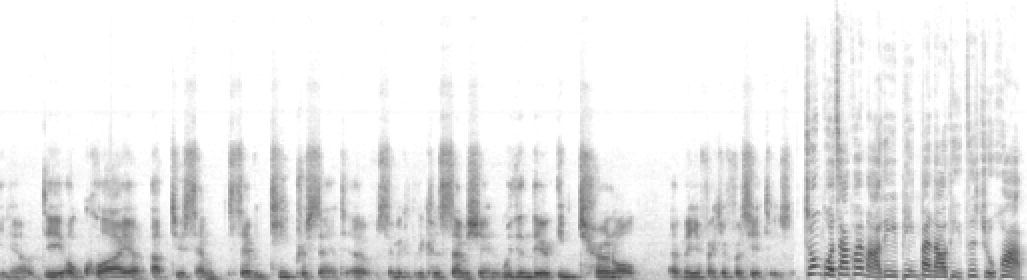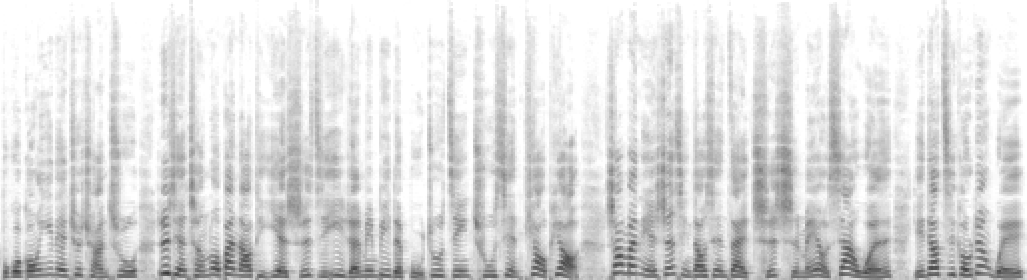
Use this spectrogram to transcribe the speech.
you know, they acquire up to 70% of semiconductor consumption within their internal 中国加快马力拼半导体自主化，不过供应链却传出日前承诺半导体业十几亿人民币的补助金出现跳票，上半年申请到现在迟迟没有下文。研调机构认为，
